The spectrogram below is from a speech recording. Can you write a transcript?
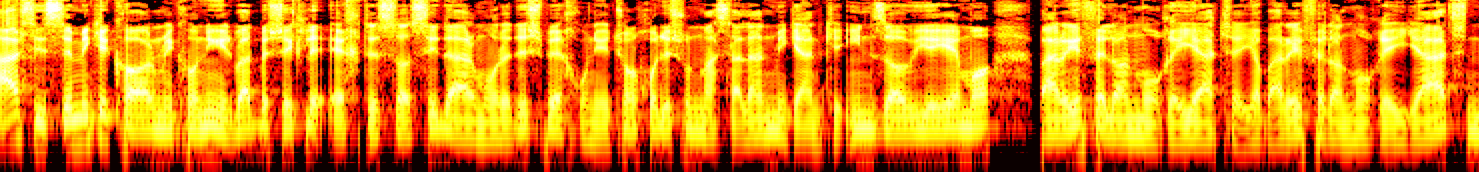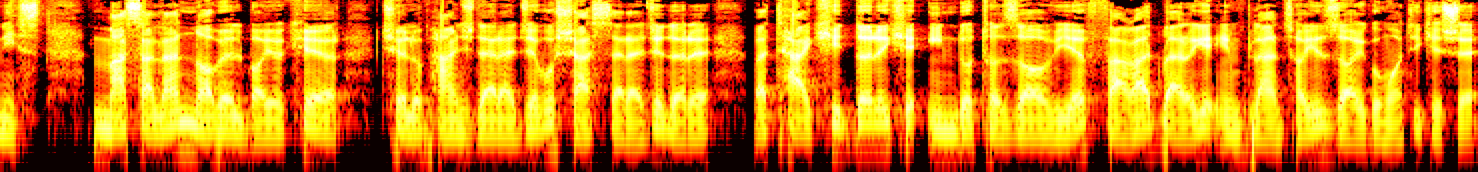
هر سیستمی که کار می‌کنید باید به شکل اختصاصی در موردش بخونید. چون خودشون مثلا میگن که این زاویه ما برای فلان موقعیت یا برای فلان موقعیت نیست. مثلا Nobel Biocare 45 درجه و 60 درجه داره و تاکید داره که این دوتا زاویه فقط برای ایمپلنت های zygomatic شه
